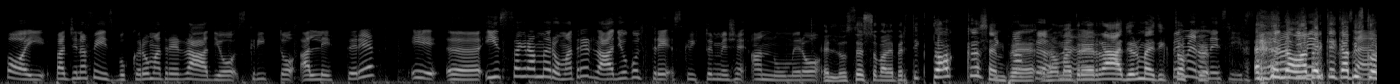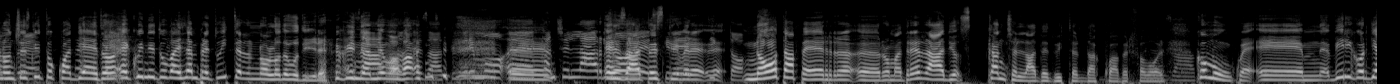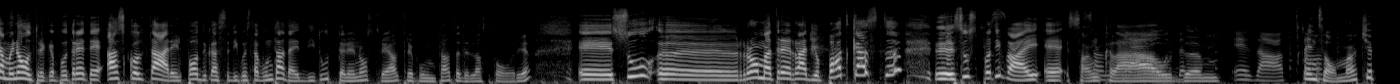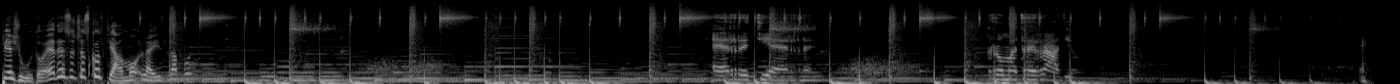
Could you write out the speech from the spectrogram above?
poi pagina Facebook Roma 3 Radio scritto a lettere e eh, Instagram Roma 3 Radio col 3 scritto invece a numero. E lo stesso vale per TikTok, sempre TikTok, Roma eh, 3 Radio, ormai TikTok... per me non esiste. Eh, no, ma perché capisco non c'è sempre. scritto qua dietro e quindi tu vai sempre Twitter e non lo devo dire. Quindi Esatto, andiamo avanti. Esatto, dovremmo eh, Eh, cancellarlo Esatto, e scrivere eh, TikTok. nota per eh, Roma 3 Radio. Cancellate Twitter da qua, per favore. Esatto. Comunque, ehm, vi ricordiamo inoltre che potrete ascoltare il podcast di questa puntata e di tutte le nostre altre puntate della storia eh, su eh, Roma 3 Radio Podcast, eh, su Spotify e SoundCloud. Esatto. Insomma, ci è piaciuto. E adesso ci ascoltiamo la Isla Bonita. RTR Roma 3 Radio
